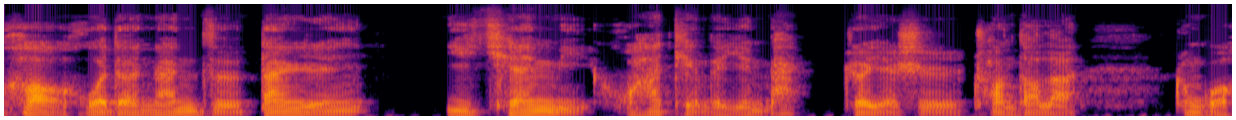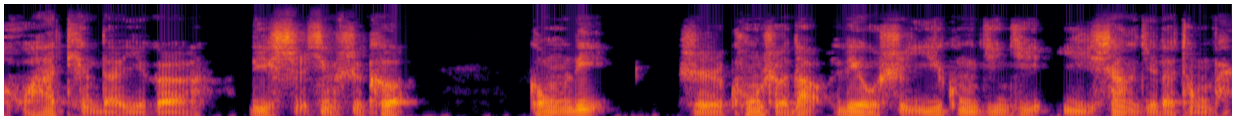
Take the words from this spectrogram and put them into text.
浩获得男子单人一千米划艇的银牌。这也是创造了中国划艇的一个历史性时刻。巩俐是空手道六十一公斤级以上级的铜牌。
